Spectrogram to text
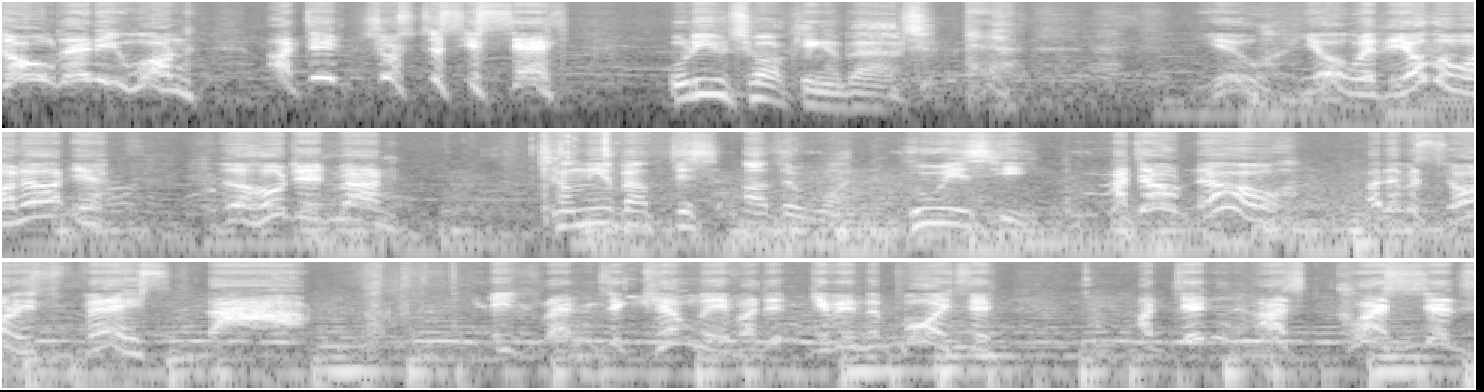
Told anyone! I did just as you said! What are you talking about? You, you're with the other one, aren't you? The hooded man. Tell me about this other one. Who is he? I don't know. I never saw his face. Ah! He threatened to kill me if I didn't give him the poison. I didn't ask questions.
